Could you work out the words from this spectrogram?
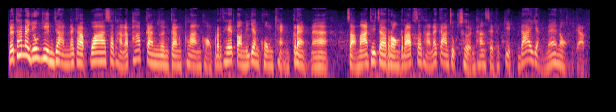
และท่านนายกยืนยันนะครับว่าสถานภาพการเงินการคลังของประเทศตอนนี้ยังคงแข็งแกร่งนะฮะสามารถที่จะรองรับสถานการณ์ฉุกเฉินทางเศรษฐกิจได้อย่างแน่นอนครับ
